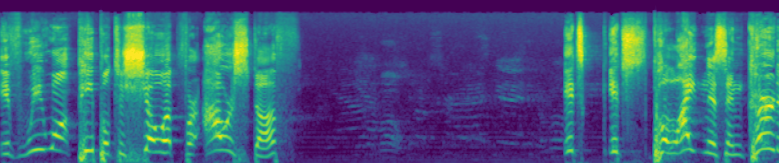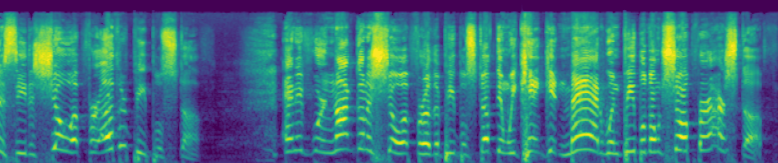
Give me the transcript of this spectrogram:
if we want people to show up for our stuff, it's, it's politeness and courtesy to show up for other people's stuff. And if we're not going to show up for other people's stuff, then we can't get mad when people don't show up for our stuff.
